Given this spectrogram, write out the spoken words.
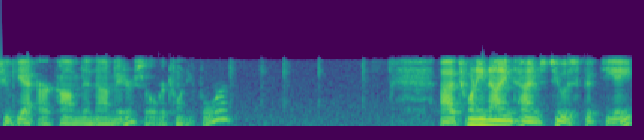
to get our common denominator. So over 24. Uh, 29 times 2 is 58.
